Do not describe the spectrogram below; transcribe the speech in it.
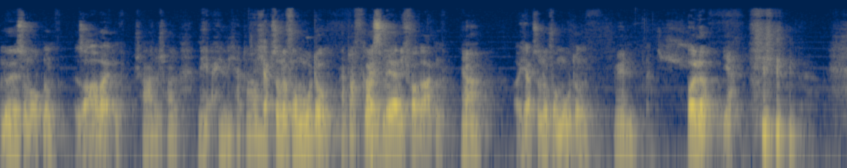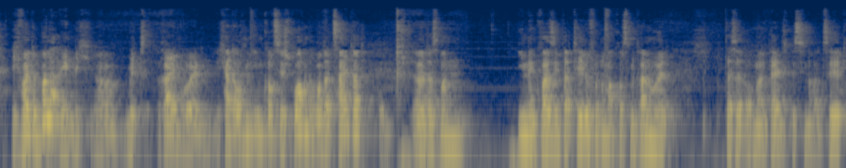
Null ist in Ordnung. Ist er arbeiten. Schade, schade. Nee, eigentlich hat er. Ich habe so eine Vermutung. hat er Du frei. hast mir ja nicht verraten. Ja. Aber ich habe so eine Vermutung. Wen? Bolle? Ja. ich wollte Bolle eigentlich äh, mit reinholen. Ich hatte auch mit ihm kurz gesprochen, ob er da Zeit hat, äh, dass man ihn dann quasi per Telefon nochmal kurz mit ranholt, dass er auch mal ein kleines bisschen noch erzählt.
